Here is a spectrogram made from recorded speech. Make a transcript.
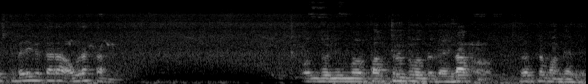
ಎಷ್ಟು ಬೆಳಿಬೇಕಾದ್ರೆ ಅವರ ಕಾರಣ ಒಂದು ನಿಮ್ಮ ಪತ್ರದ ಒಂದು ಡೈಲಾಗ್ ರತ್ನ ಮಾಂಗಲ್ಯ.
